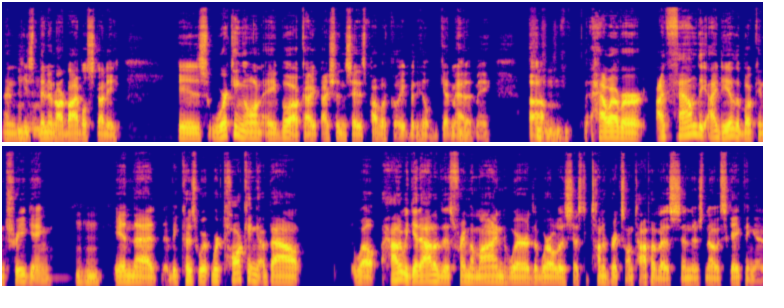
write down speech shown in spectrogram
and mm-hmm. he's been in our Bible study, is working on a book. I, I shouldn't say this publicly, but he'll get mad mm-hmm. at me. Um, however, I found the idea of the book intriguing mm-hmm. in that because we're we're talking about well, how do we get out of this frame of mind where the world is just a ton of bricks on top of us and there's no escaping it?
